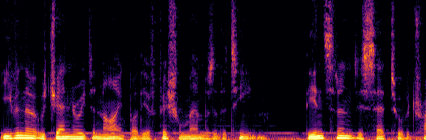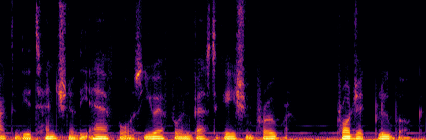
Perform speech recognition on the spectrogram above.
Even though it was generally denied by the official members of the team, the incident is said to have attracted the attention of the Air Force UFO investigation program, Project Blue Book.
